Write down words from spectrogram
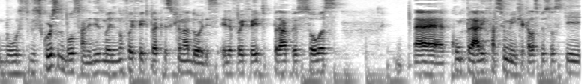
O discurso do bolsonarismo, ele não foi feito para questionadores. Ele foi feito para pessoas é, comprarem facilmente. Aquelas pessoas que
